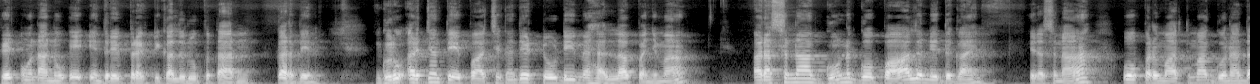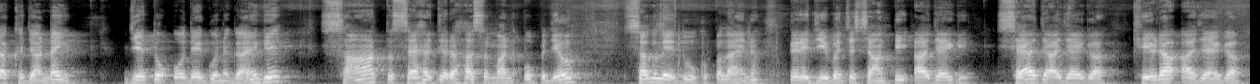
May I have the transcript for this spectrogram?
ਫਿਰ ਉਹਨਾਂ ਨੂੰ ਇਹ ਇੰਦਰੀ ਪ੍ਰੈਕਟੀਕਲ ਰੂਪ ਧਾਰਨ ਕਰਦੇ ਨੇ। ਗੁਰੂ ਅਰਜਨ ਦੇਵ ਪਾਤਸ਼ਾਹ ਕਹਿੰਦੇ ਟੋਡੀ ਮਹਿਲਾ ਪੰਜਵਾਂ ਰਸਨਾ ਗੁਣ ਗੋਪਾਲ ਨਿਦ ਗਾਇਨ। ਇਹ ਰਸਨਾ, ਉਹ ਪਰਮਾਤਮਾ ਗੁਣਾਂ ਦਾ ਖਜ਼ਾਨਾ ਹੀ ਜੇ ਤੂੰ ਉਹਦੇ ਗੁਣ ਗਾਏਂਗੇ, ਸਾਤ ਸਹਿਜ ਰਹਸ ਮਨ ਉਪਜਿਓ, ਸਗਲੇ ਦੁੱਖ ਪਲਾਇਨ, ਤੇਰੇ ਜੀਵਨ 'ਚ ਸ਼ਾਂਤੀ ਆ ਜਾਏਗੀ, ਸਹਿਜ ਆ ਜਾਏਗਾ, ਖੇੜਾ ਆ ਜਾਏਗਾ,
